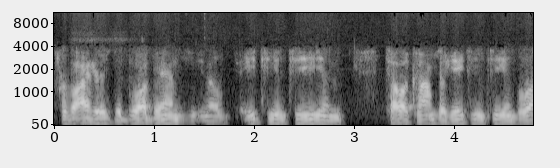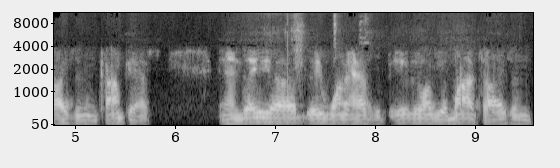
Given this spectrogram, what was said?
providers, the broadbands, you know, AT and telecoms like AT and Verizon and Comcast, and they uh, they want to have they want to be monetize and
